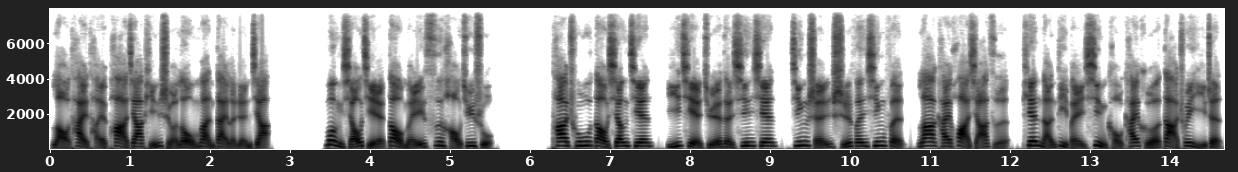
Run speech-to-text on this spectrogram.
老太太怕家贫舍陋，慢待了人家。孟小姐倒没丝毫拘束，他初到乡间，一切觉得新鲜，精神十分兴奋，拉开话匣子，天南地北，信口开河，大吹一阵。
